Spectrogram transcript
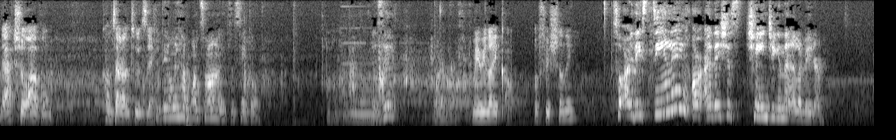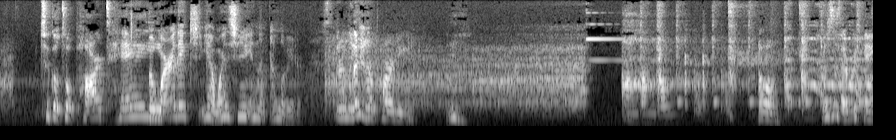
the actual album, comes out on Tuesday. But they only have one song, it's a single. I don't know. Is it? Whatever. Maybe like officially? So are they stealing or are they just changing in the elevator? To go to a party? But why are they? Ch- yeah, why are they changing in the elevator? They're late for a party. Oh, this is everything.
